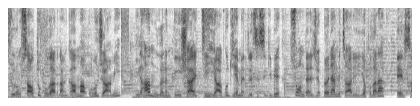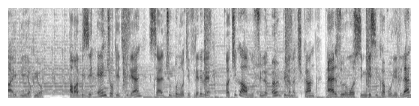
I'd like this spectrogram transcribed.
Erzurum Saltuklulardan kalma Ulu Cami, İlhanlıların inşa ettiği Yakutiye Medresesi gibi son derece önemli tarihi yapılara ev sahipliği yapıyor. Ama bizi en çok etkileyen Selçuklu motifleri ve açık avlusuyla ön plana çıkan Erzurum'un simgesi kabul edilen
